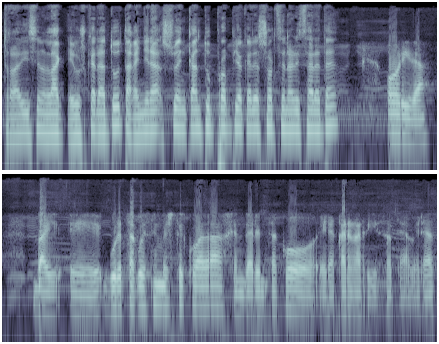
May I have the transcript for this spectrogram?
tradizionalak euskaratu, eta gainera zuen kantu propioak ere sortzen ari zarete? Hori da. Bai, e, guretzako ezinbestekoa da jendarentzako erakargarri izatea, beraz,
